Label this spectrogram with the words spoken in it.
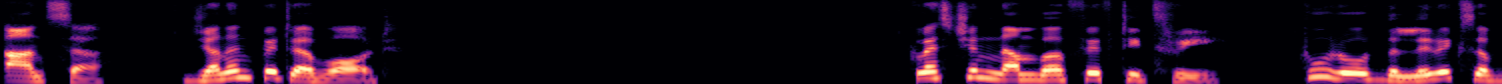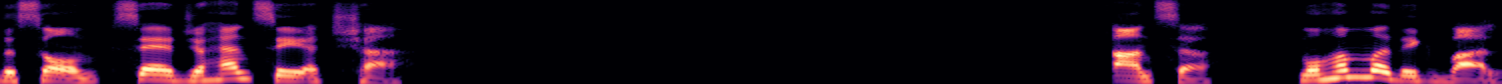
Answer. Jnanpith Award. Question number 53. Who wrote the lyrics of the song, Saare Jahan Se Achha? Answer. Muhammad Iqbal.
